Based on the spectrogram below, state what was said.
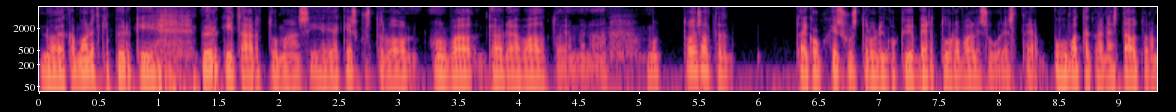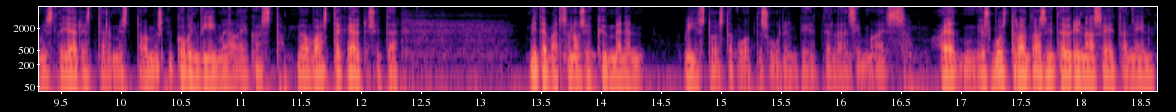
No aika monetkin pyrkii, pyrkii tarttumaan siihen ja keskustelu on, on val, käydään valtoja menaan. Mutta toisaalta tai koko keskustelu niin kyberturvallisuudesta ja puhumattakaan näistä autonomista järjestelmistä on myöskin kovin viimeaikaista. Me on vasta käyty sitä, mitä mä sanoisin, 10-15 vuotta suurin piirtein länsimaissa. Jos muistellaan taas niitä ydinaseita, niin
